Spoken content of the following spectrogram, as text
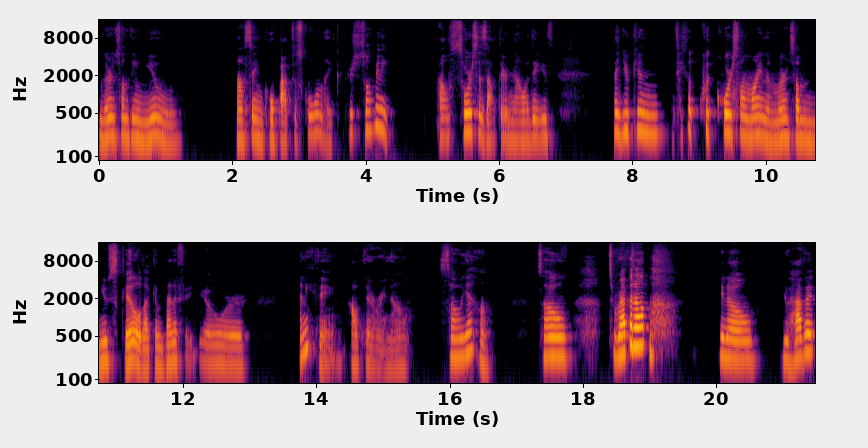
learn something new. Not saying go back to school. Like, there's so many sources out there nowadays that you can take a quick course online and learn some new skill that can benefit you or anything out there right now. So, yeah. So, to wrap it up, you know, you have it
